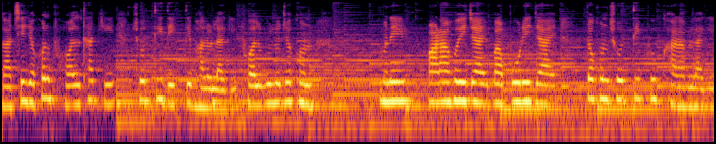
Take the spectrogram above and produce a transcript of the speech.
গাছে যখন ফল থাকে, সত্যি দেখতে ভালো লাগে। ফলগুলো যখন মানে পাড়া হয়ে যায় বা পড়ে যায় তখন সত্যি খুব খারাপ লাগে।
